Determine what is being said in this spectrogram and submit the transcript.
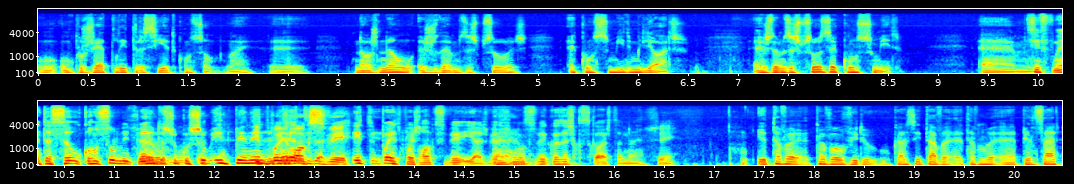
um, um projeto de literacia de consumo, não é? Uh, nós não ajudamos as pessoas a consumir melhor. Ajudamos as pessoas a consumir. Um, Sim, fomenta-se o consumo. Fomenta-se o consumo, independente... E depois logo se vê. E depois, depois logo se vê. E às vezes não se vê coisas que se gosta, não é? Sim. Eu estava a ouvir o Carlos e estava a pensar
